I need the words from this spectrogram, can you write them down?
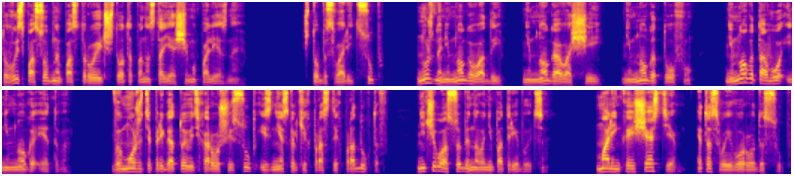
то вы способны построить что-то по-настоящему полезное. Чтобы сварить суп, нужно немного воды, немного овощей, немного тофу, немного того и немного этого. Вы можете приготовить хороший суп из нескольких простых продуктов, Ничего особенного не потребуется. Маленькое счастье – это своего рода суп.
